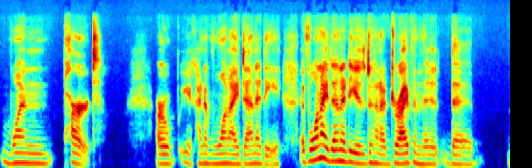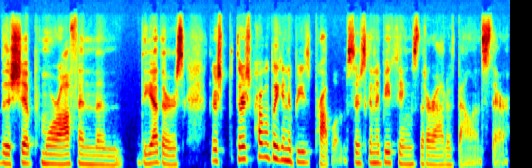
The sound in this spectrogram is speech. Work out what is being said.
one part or you know, kind of one identity. If one identity is kind of driving the the the ship more often than the others, there's there's probably going to be problems. There's going to be things that are out of balance there.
